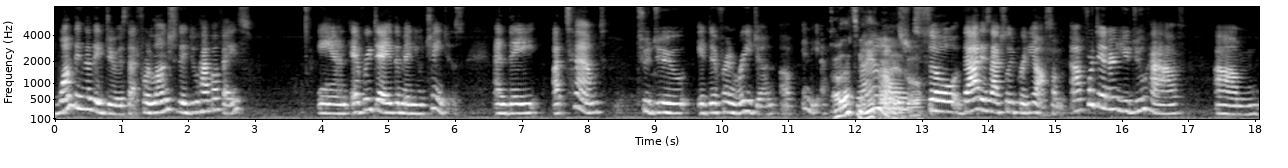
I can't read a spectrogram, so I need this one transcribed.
one thing that they do is that for lunch they do have buffets, and every day the menu changes, and they attempt to do a different region of India. Oh, that's neat. Wow. That is cool. So that is actually pretty awesome. Uh, for dinner, you do have um,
